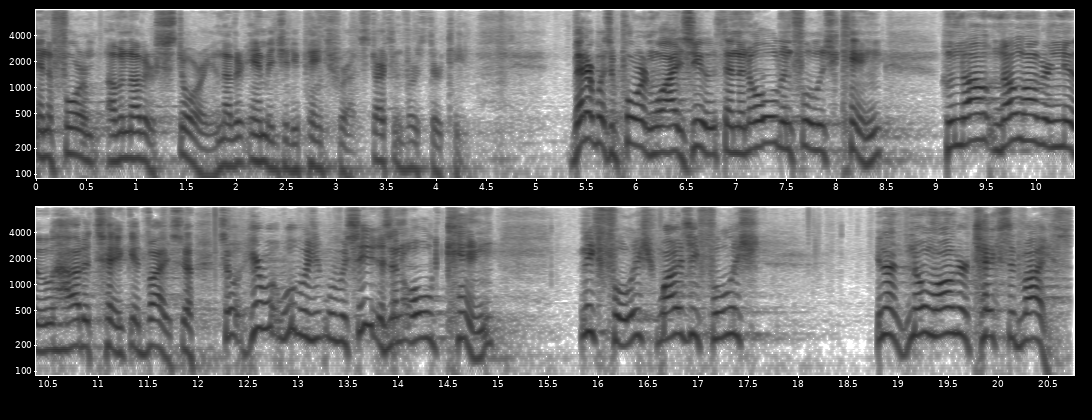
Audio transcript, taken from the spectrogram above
in the form of another story, another image that he paints for us. Starts in verse 13. Better was a poor and wise youth than an old and foolish king who no, no longer knew how to take advice. So, so here, what we, what we see is an old king, and he's foolish. Why is he foolish? He no longer takes advice.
